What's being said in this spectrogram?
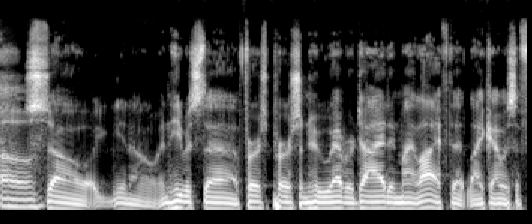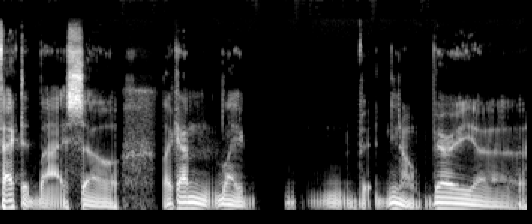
Oh, So you know, and he was the first person who ever died in my life that like I was affected by. So like I'm like, you know, very uh,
